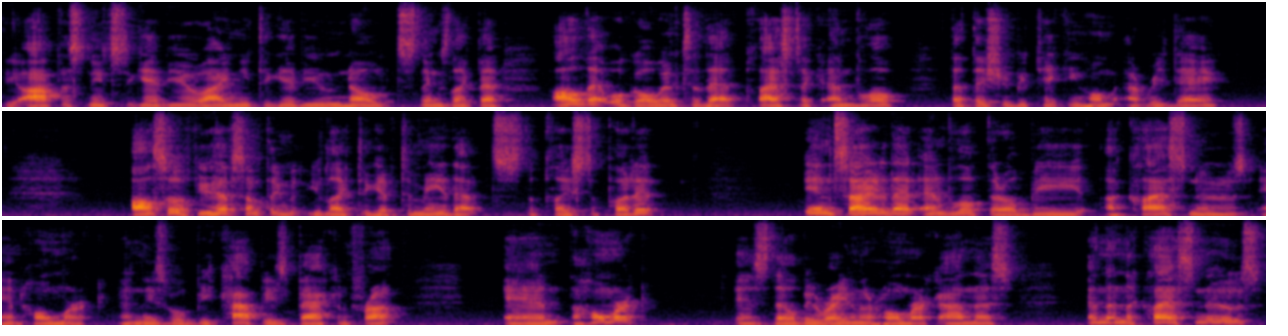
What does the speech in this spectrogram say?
the office needs to give you, I need to give you notes, things like that. All that will go into that plastic envelope that they should be taking home every day. Also, if you have something that you'd like to give to me, that's the place to put it. Inside of that envelope, there will be a class news and homework, and these will be copies back and front. And the homework is they'll be writing their homework on this. And then the class news,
